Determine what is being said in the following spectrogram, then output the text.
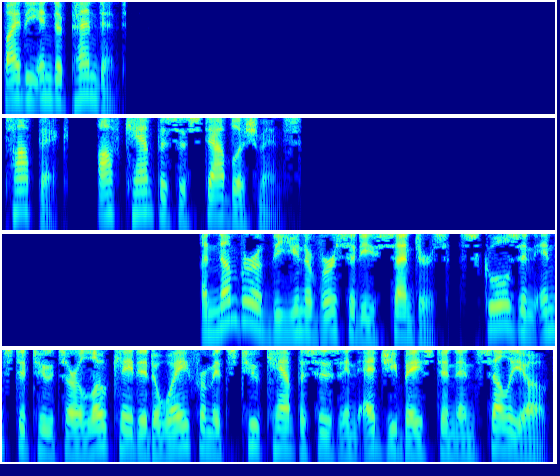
by The Independent. Off-campus establishments A number of the university's centres, schools and institutes are located away from its two campuses in Edgbaston and Selly Oak.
